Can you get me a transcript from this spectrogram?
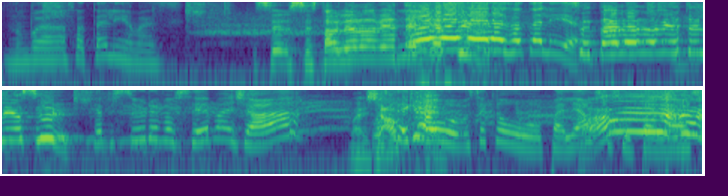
não vou olhar na sua telinha mais. Você está olhando na minha Não telinha vai assim? olhar na sua telinha! Você tá olhando na minha telinha assim? Que absurdo é você, mas já... Mas já você o quê? Que é o, você que é o palhaço, seu palhaço?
